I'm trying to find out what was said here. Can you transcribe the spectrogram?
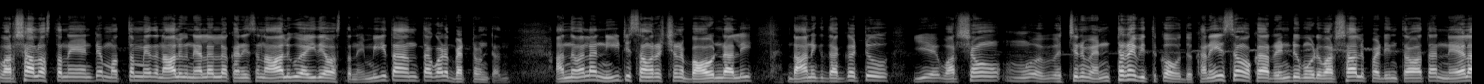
వర్షాలు వస్తున్నాయి అంటే మొత్తం మీద నాలుగు నెలల్లో కనీసం నాలుగు ఐదే వస్తున్నాయి. మిగతా అంతా కూడా బెట్ట ఉంటుంది. అందువల్ల నీటి సంరక్షణ బాగుండాలి. దానికి తగ్గట్టు ఏ వర్షం వచ్చిన వెంటనే విత్తుకోవద్దు. కనీసం ఒక రెండు మూడు వర్షాలు పడిన తర్వాత నేల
